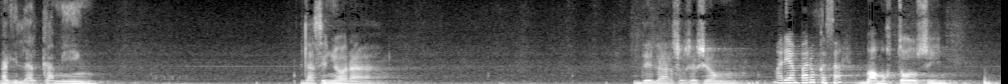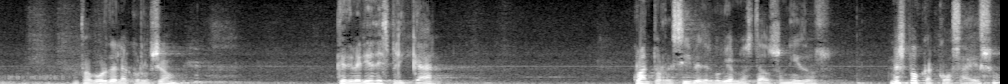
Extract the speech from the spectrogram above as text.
Aguilar Camín, la señora de la asociación María Amparo Casar. Vamos todos, sí, en favor de la corrupción, que debería de explicar cuánto recibe del gobierno de Estados Unidos. No es poca cosa eso.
